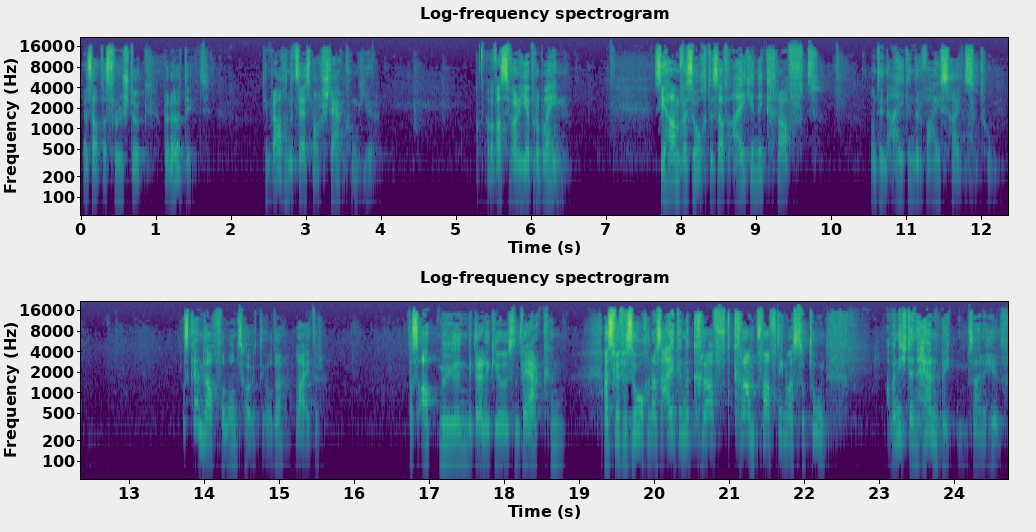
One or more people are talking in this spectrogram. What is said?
Deshalb das Frühstück benötigt. Die brauchen jetzt erstmal Stärkung hier. Aber was war ihr Problem? Sie haben versucht, es auf eigene Kraft und in eigener Weisheit zu tun. Das kennen wir auch von uns heute, oder? Leider das Abmühen mit religiösen Werken, dass wir versuchen, aus eigener Kraft krampfhaft irgendwas zu tun, aber nicht den Herrn bitten um seine Hilfe,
